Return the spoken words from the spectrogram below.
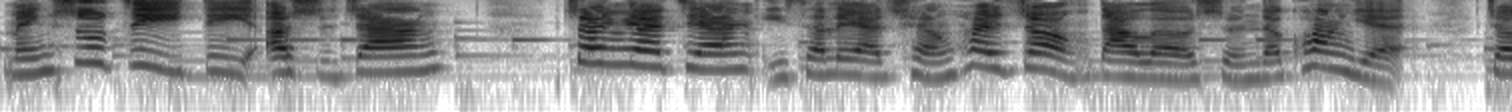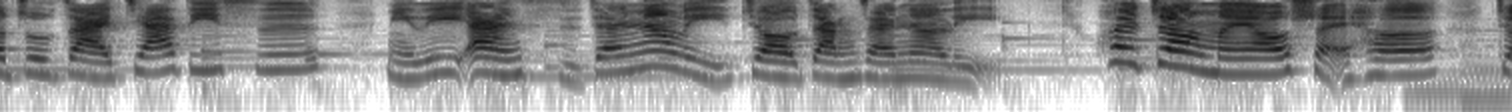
民数记》第二十章。正月间，以色列全会众到了神的旷野，就住在加低斯。米利暗死在那里，就葬在那里。会众没有水喝，就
